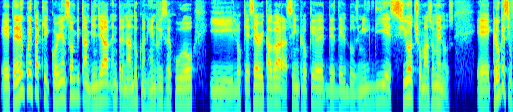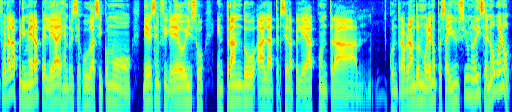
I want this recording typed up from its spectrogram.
eh, tener en cuenta que Korean Zombie también ya entrenando con Henry Sejudo y lo que es Eric Alvaracín, creo que desde el 2018 más o menos. Eh, creo que si fuera la primera pelea de Henry Sejudo, así como en Figueredo hizo, entrando a la tercera pelea contra, contra Brandon Moreno, pues ahí sí uno dice, no, bueno,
